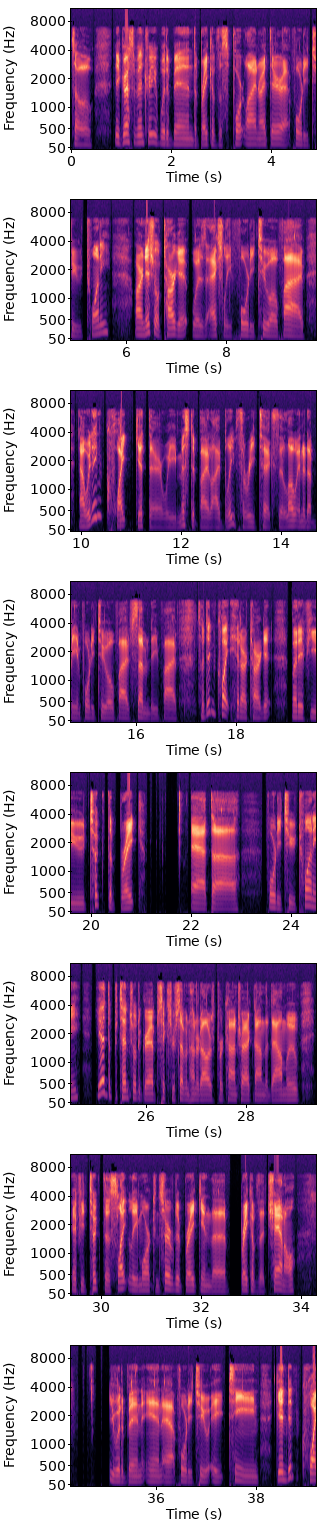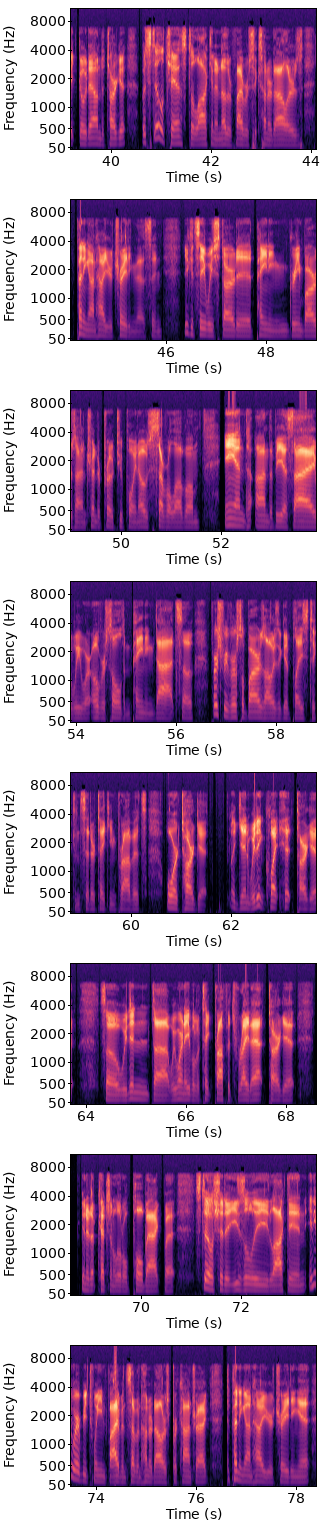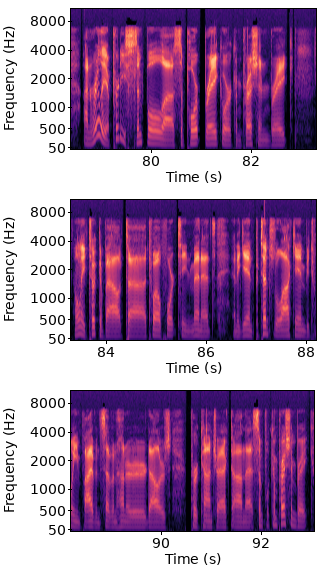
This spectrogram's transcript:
So the aggressive entry would have been the break of the support line right there at 42.20. Our initial target was actually 42.05. Now we didn't quite get there. We missed it by I believe three ticks. The low ended up being 42.05.75. So it didn't quite hit our target. But if you took the break at uh, 42.20 you had the potential to grab six or seven hundred dollars per contract on the down move. If you took the slightly more conservative break in the break of the channel you would have been in at 42.18 again didn't quite go down to target but still a chance to lock in another five or six hundred dollars depending on how you're trading this. And you can see we started painting green bars on Trender Pro 2.0, several of them. And on the VSI, we were oversold and painting dots. So first reversal bar is always a good place to consider taking profits or target. Again, we didn't quite hit target, so we didn't uh, we weren't able to take profits right at target ended up catching a little pullback, but still should have easily locked in anywhere between five and seven hundred dollars per contract, depending on how you're trading it, on really a pretty simple uh, support break or compression break. Only took about uh, 12, 14 minutes, and again, potential to lock in between five and seven hundred dollars per contract on that simple compression break.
